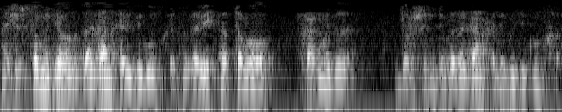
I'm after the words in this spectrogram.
Значит, что мы делаем с Даганха или Дигунха? Это зависит от того, как мы это дуршим. Либо Даганха, либо Дигунха.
